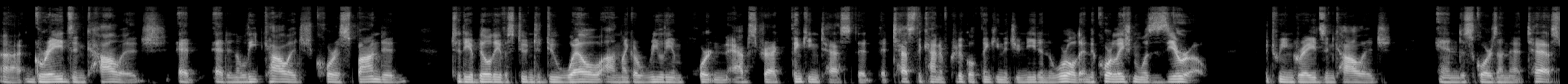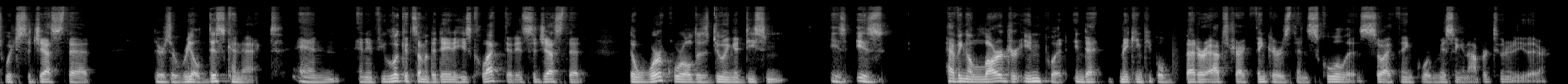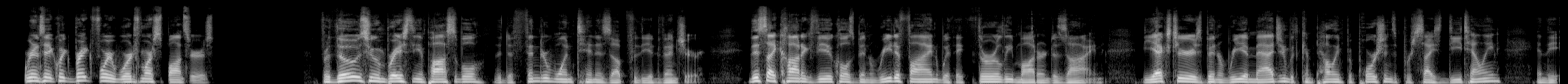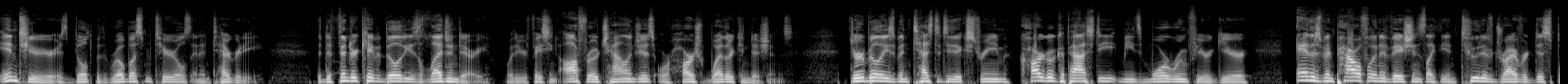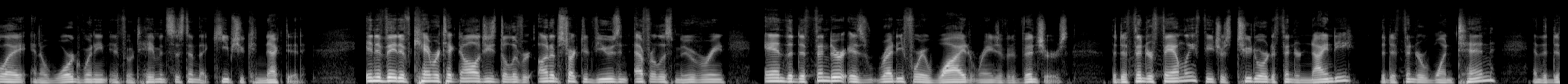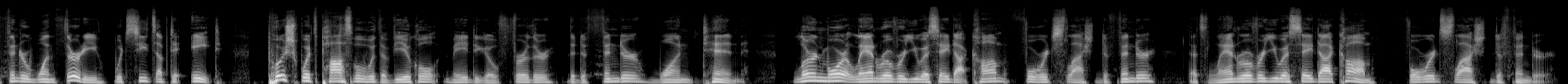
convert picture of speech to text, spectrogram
uh, grades in college at, at an elite college corresponded to the ability of a student to do well on like a really important abstract thinking test that, that tests the kind of critical thinking that you need in the world. And the correlation was zero between grades in college and the scores on that test, which suggests that there's a real disconnect. And, and if you look at some of the data he's collected, it suggests that the work world is doing a decent, is, is having a larger input into making people better abstract thinkers than school is. So I think we're missing an opportunity there. We're going to take a quick break for a word from our sponsors. For those who embrace the impossible, the Defender 110 is up for the adventure. This iconic vehicle has been redefined with a thoroughly modern design. The exterior has been reimagined with compelling proportions and precise detailing, and the interior is built with robust materials and integrity. The Defender capability is legendary, whether you're facing off road challenges or harsh weather conditions. Durability has been tested to the extreme, cargo capacity means more room for your gear, and there's been powerful innovations like the intuitive driver display and award winning infotainment system that keeps you connected. Innovative camera technologies deliver unobstructed views and effortless maneuvering, and the Defender is ready for a wide range of adventures. The Defender family features two door Defender 90, the Defender 110, and the Defender 130, which seats up to eight. Push what's possible with a vehicle made to go further, the Defender 110. Learn more at LandRoverUSA.com forward slash Defender. That's LandRoverUSA.com forward slash Defender.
